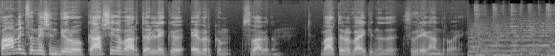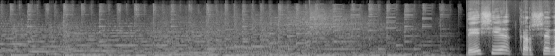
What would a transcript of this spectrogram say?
ഫാം ഇൻഫർമേഷൻ ബ്യൂറോ കാർഷിക വാർത്തകളിലേക്ക് ഏവർക്കും സ്വാഗതം. വാർത്തകൾ വായിക്കുന്നത് സൂര്യകാന്ത് റോയ്. ദേശീയ കർഷക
